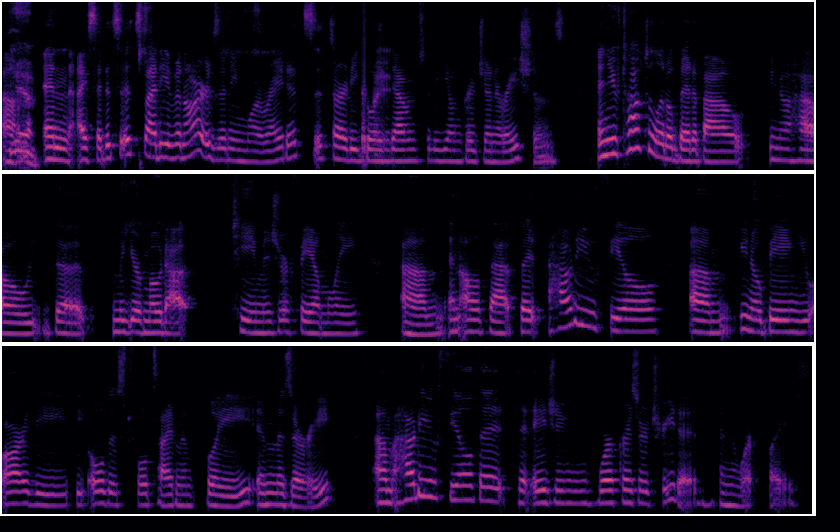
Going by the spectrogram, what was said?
Um, yeah. And I said, it's it's not even ours anymore, right? It's it's already going down to the younger generations. And you've talked a little bit about, you know, how the your MoDOT team is your family um, and all of that. But how do you feel, um, you know, being you are the the oldest full time employee in Missouri? Um, how do you feel that that aging workers are treated in the workplace?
